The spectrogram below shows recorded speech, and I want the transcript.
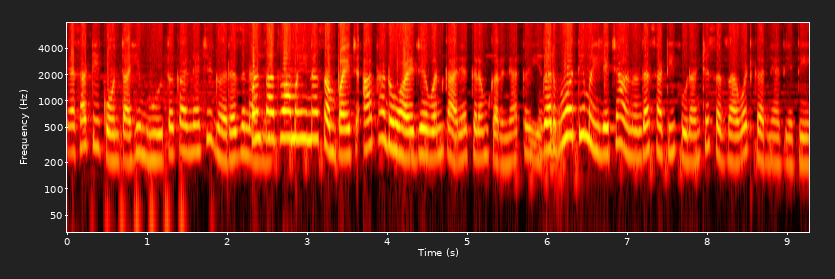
यासाठी कोणताही मुहूर्त करण्याची गरज नाही. सातवा महिना संपायच्या आत डोहाळे जेवण कार्यक्रम करण्यात येतो. गर्भवती महिलेच्या आनंदासाठी फुलांची सजावट करण्यात येते.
